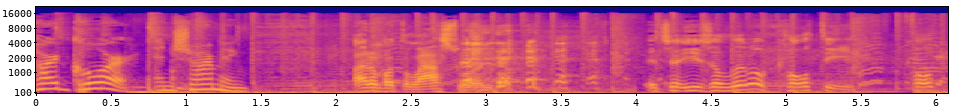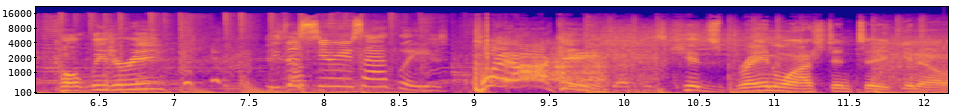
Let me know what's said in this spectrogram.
hardcore, and charming. I don't know about the last one. it's a, he's a little culty, cult, cult leadery. He's a serious athlete. Play hockey! Got these kids brainwashed into, you know,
